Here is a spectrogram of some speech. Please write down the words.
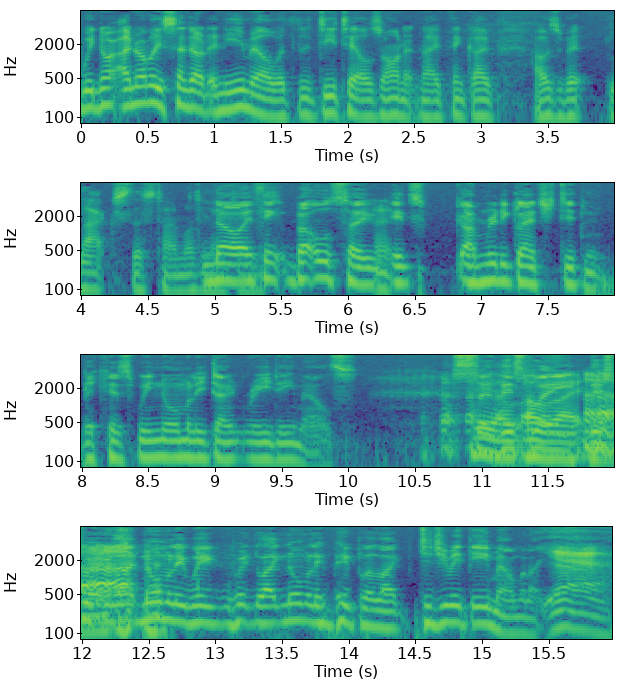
we nor- I normally send out an email with the details on it, and I think I I was a bit lax this time, wasn't I? No, I think, but also it's. I'm really glad you didn't because we normally don't read emails. So Yeah, this oh, way, right. this way, like normally we, we like normally people are like, "Did you read the email?" And We're like, "Yeah."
